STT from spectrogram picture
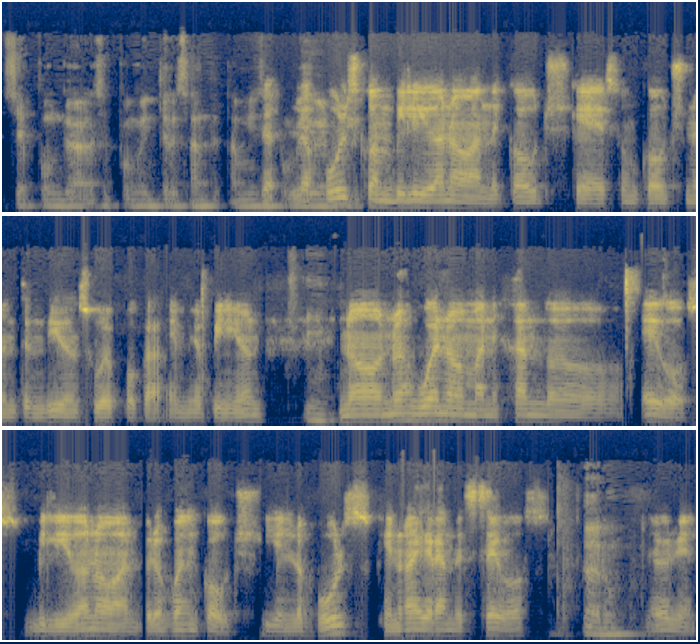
se, ponga, se ponga interesante también. los Bulls con Billy Donovan de coach, que es un coach no entendido en su época, en mi opinión. No, no es bueno manejando egos, Billy Donovan, pero buen coach. Y en los Bulls, que no hay grandes egos. Claro. Bien.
